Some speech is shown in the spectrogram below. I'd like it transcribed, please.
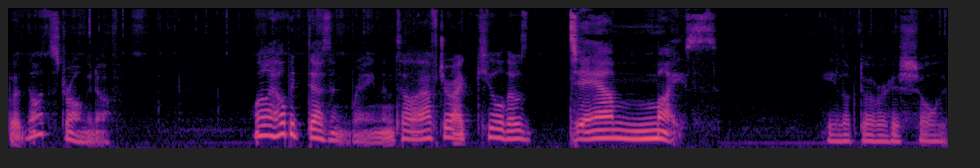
but not strong enough. Well, I hope it doesn't rain until after I kill those damn mice. He looked over his shoulder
